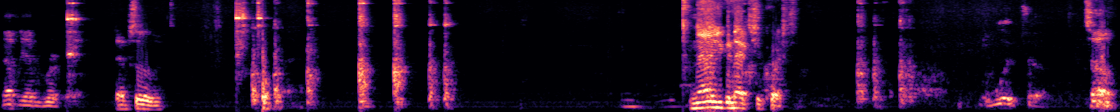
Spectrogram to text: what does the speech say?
definitely happy birthday. Absolutely. Now you can ask your question. The wood chuck. So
